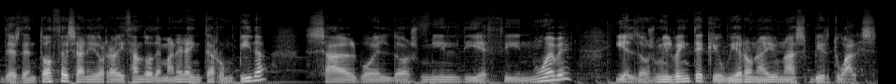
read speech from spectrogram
Desde entonces se han ido realizando de manera interrumpida, salvo el 2019 y el 2020 que hubieron ahí unas virtuales.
